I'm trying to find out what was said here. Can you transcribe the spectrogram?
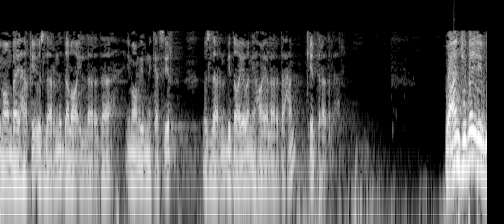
imom bayhaqiy o'zlarini daloillarida imom ibn kasir o'zlarini bidoya va nihoyalarida ham keltiradilar وعن جبير بن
